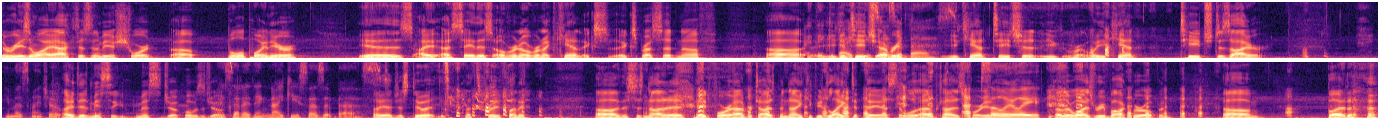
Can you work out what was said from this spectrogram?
The reason why ACT is going to be a short uh, bullet point here is I, I say this over and over, and I can't ex- express it enough. Uh, I think you can Nike teach every. You can't teach it. You, well, you can't teach desire. You missed my joke. I did miss the, miss the joke. What was the joke? I said I think Nike says it best. Oh yeah, just do it. That's pretty funny. Uh, this is not a paid for advertisement, Nike. If you'd like to pay us, then we'll advertise for you. Absolutely. Otherwise, Reebok, we're open. Um, but uh,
